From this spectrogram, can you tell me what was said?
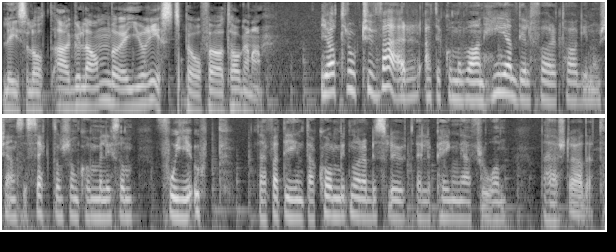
Liselott Argulander är jurist på Företagarna. Jag tror tyvärr att det kommer vara en hel del företag inom tjänstesektorn som kommer liksom få ge upp därför att det inte har kommit några beslut eller pengar från det här stödet.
